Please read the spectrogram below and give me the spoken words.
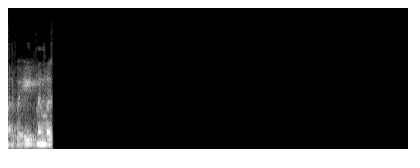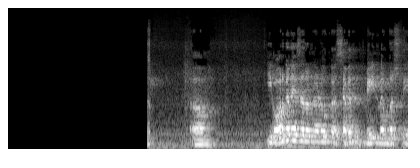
మనకు ఎయిట్ మెంబర్స్ Um, ఈ ఆర్గనైజర్ అన్నాడు ఒక సెవెన్ మెయిన్ మెంబర్స్ని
